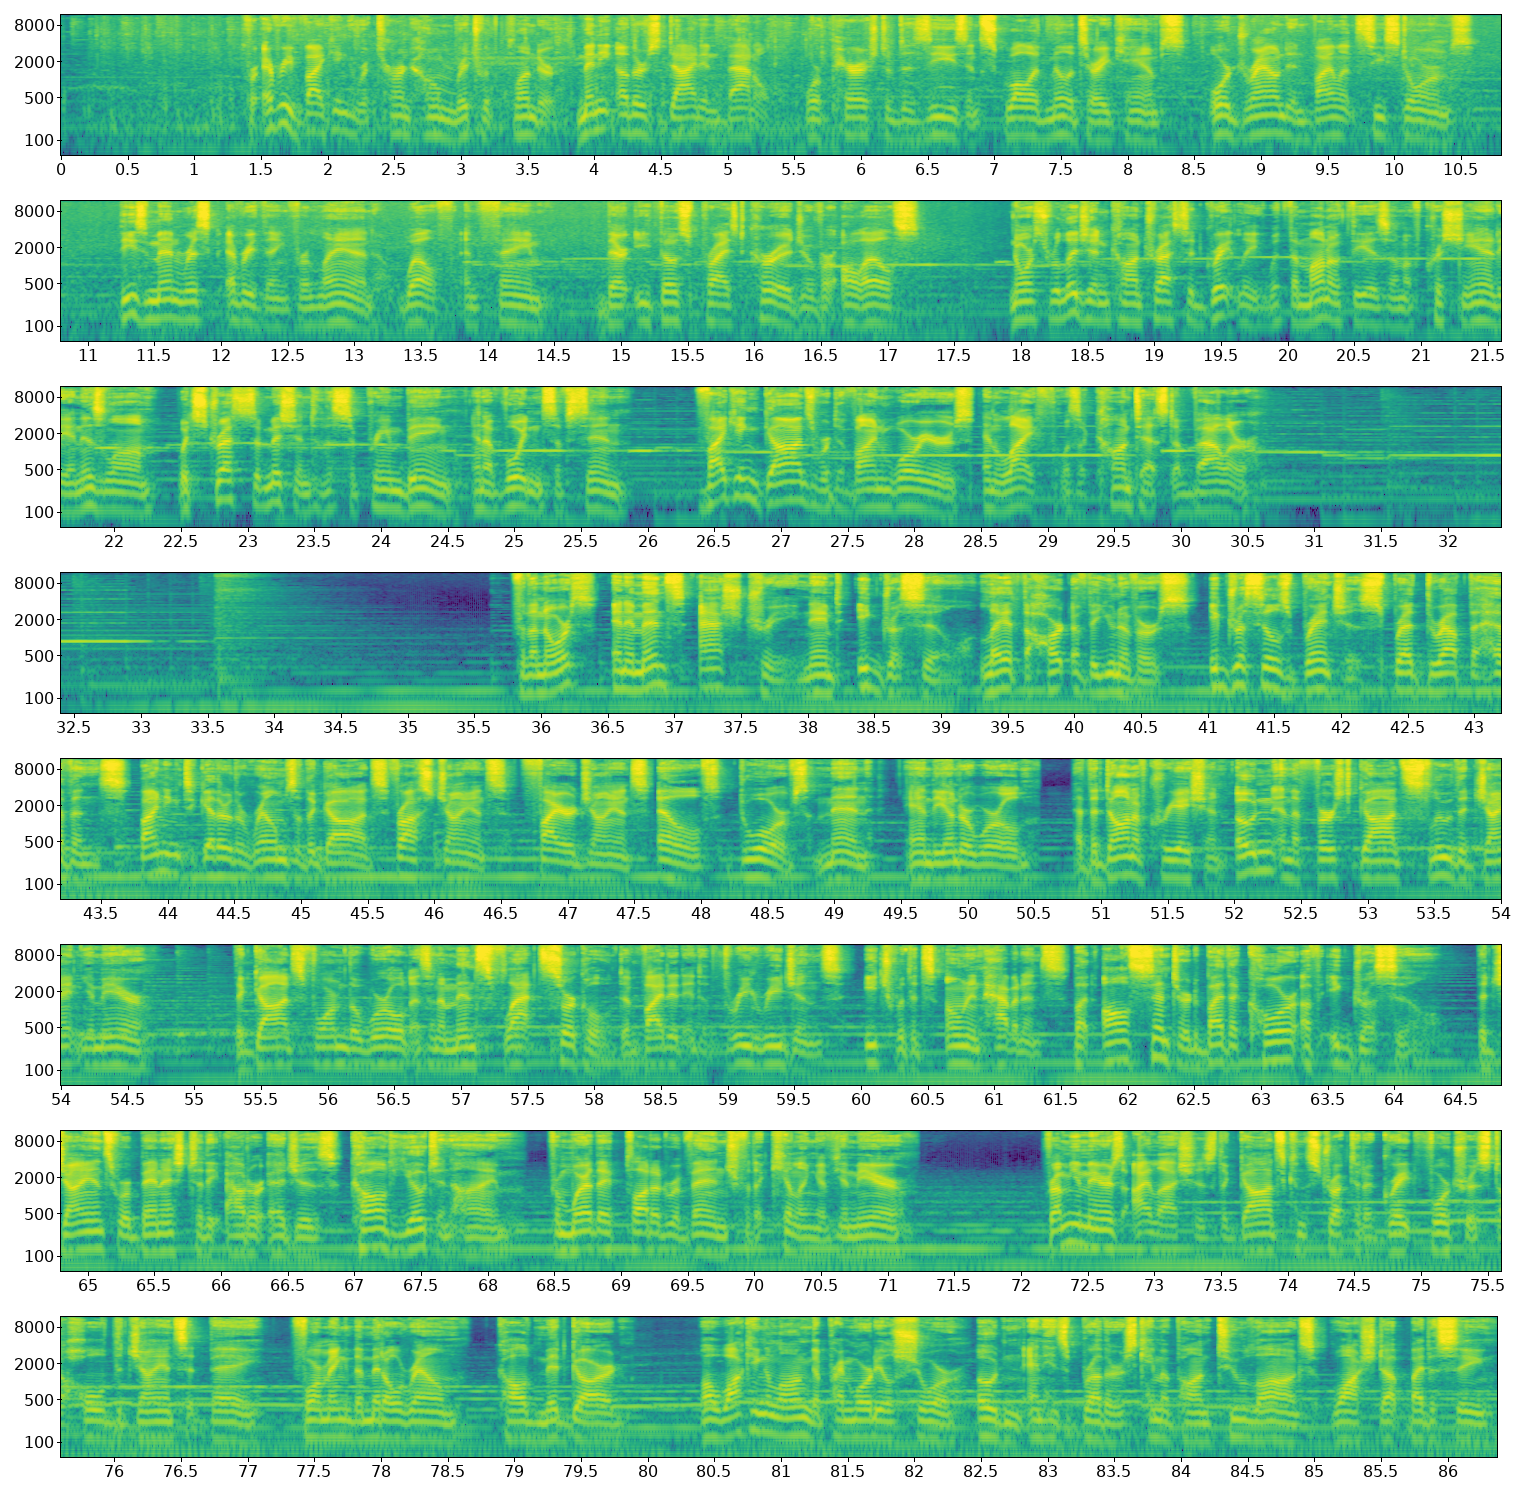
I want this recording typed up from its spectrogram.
For every Viking who returned home rich with plunder, many others died in battle, or perished of disease in squalid military camps, or drowned in violent sea storms. These men risked everything for land, wealth, and fame. Their ethos prized courage over all else. Norse religion contrasted greatly with the monotheism of Christianity and Islam, which stressed submission to the supreme being and avoidance of sin. Viking gods were divine warriors, and life was a contest of valor. For the Norse, an immense ash tree named Yggdrasil lay at the heart of the universe. Yggdrasil's branches spread throughout the heavens, binding together the realms of the gods, frost giants, fire giants, elves, dwarves, men, and the underworld. At the dawn of creation, Odin and the first god slew the giant Ymir. The gods formed the world as an immense flat circle divided into three regions, each with its own inhabitants, but all centered by the core of Yggdrasil. The giants were banished to the outer edges, called Jotunheim, from where they plotted revenge for the killing of Ymir. From Ymir's eyelashes, the gods constructed a great fortress to hold the giants at bay, forming the middle realm, called Midgard. While walking along the primordial shore, Odin and his brothers came upon two logs washed up by the sea.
